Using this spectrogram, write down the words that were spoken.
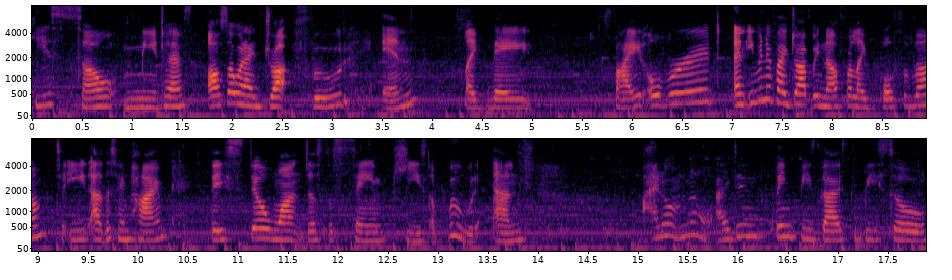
he is so mean to him. Also, when I drop food, in like they fight over it. And even if I drop enough for like both of them to eat at the same time they still want just the same piece of food. And I don't know. I didn't think these guys could be so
